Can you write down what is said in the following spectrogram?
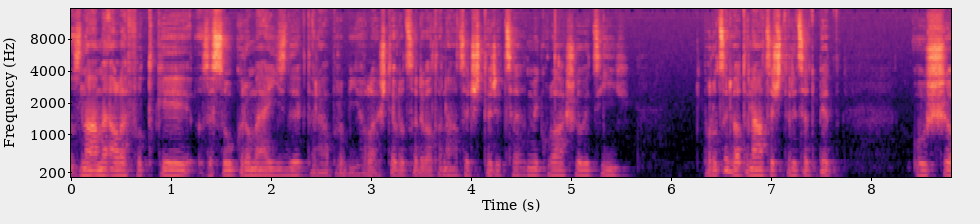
známe ale fotky ze soukromé jízdy, která probíhala ještě v roce 1940 v Mikulášovicích. Po roce 1945 už eh,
